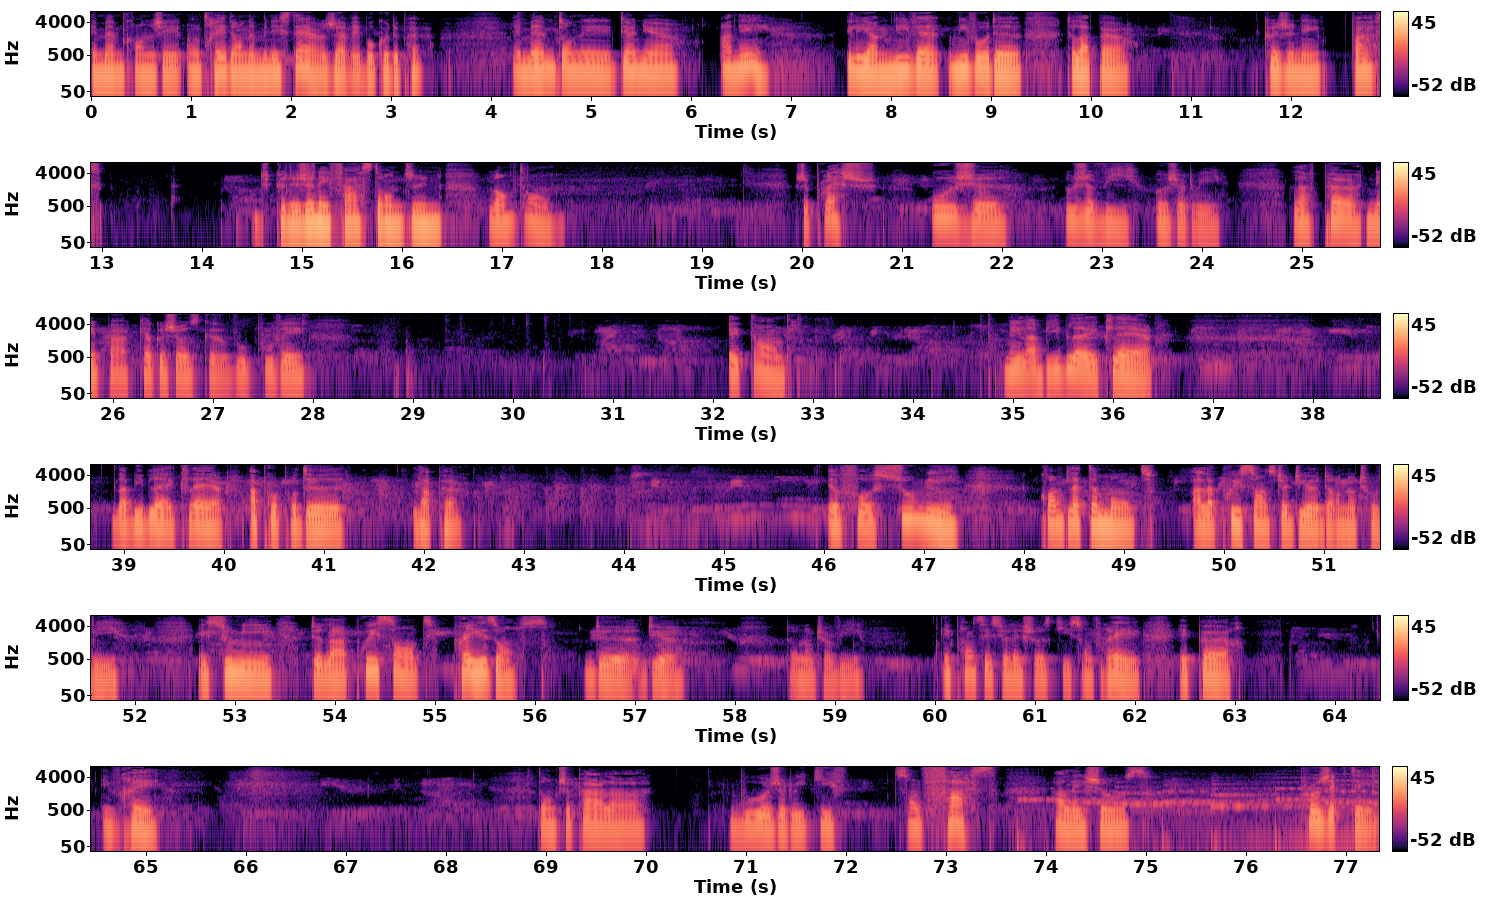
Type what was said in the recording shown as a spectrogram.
Et même quand j'ai entré dans le ministère, j'avais beaucoup de peur. Et même dans les dernières années, il y a un niveau, de, de la peur que je n'ai pas que je n'ai face dans une longtemps. Je prêche où je, où je vis aujourd'hui. La peur n'est pas quelque chose que vous pouvez étendre. Mais la Bible est claire. La Bible est claire à propos de la peur. il faut soumettre complètement à la puissance de Dieu dans notre vie et soumis de la puissante présence de Dieu dans notre vie et penser sur les choses qui sont vraies et peur et vraies. Donc je parle à vous aujourd'hui qui sont face à les choses projeté.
